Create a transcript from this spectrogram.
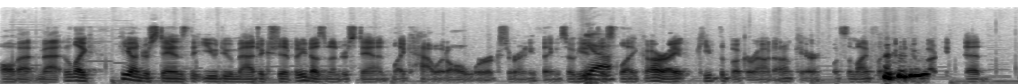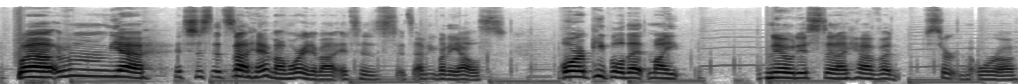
all that meant. like. He understands that you do magic shit, but he doesn't understand like how it all works or anything. So he's Yeah. just like, all right, keep the book around. I don't care. What's the mind flayer gonna do about it? He's dead. Well, mm, yeah. It's just it's not him I'm worried about. It's his. It's anybody else, or people that might notice that I have a certain aura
